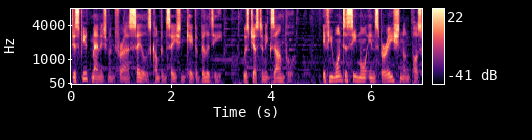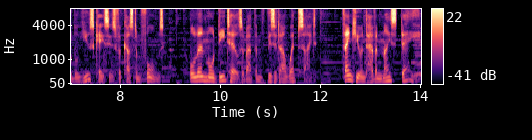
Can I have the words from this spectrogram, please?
Dispute management for our sales compensation capability was just an example. If you want to see more inspiration on possible use cases for custom forms, or learn more details about them, visit our website. Thank you and have a nice day.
